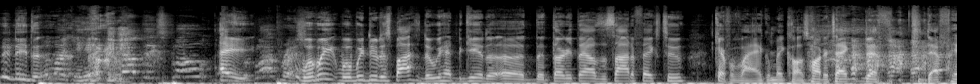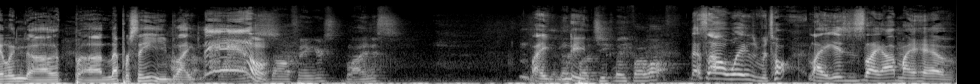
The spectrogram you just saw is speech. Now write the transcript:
You need to. like your head's about to explode. Hey, blood pressure. when we when we do the spots, do we have to give the uh, the thirty thousand side effects too? Careful, Viagra may cause heart attack, death, death, healing, uh, uh, leprosy. You be like, damn, fingers, blindness. like need, cheek may fall off. that's always retarded. Like it's just like I might have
